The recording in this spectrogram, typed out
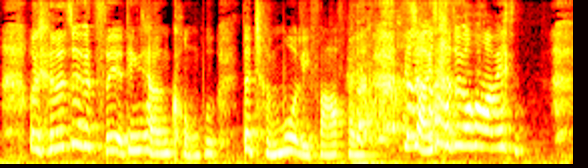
我觉得这个词也听起来很恐怖，在沉默里发疯。你想一下这个画面，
